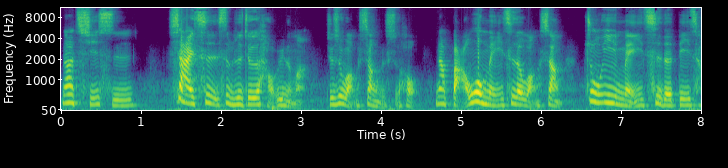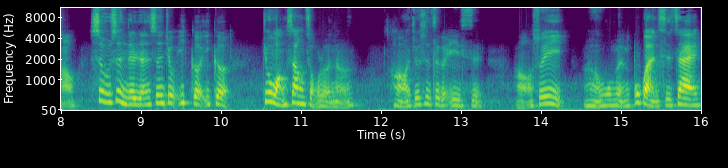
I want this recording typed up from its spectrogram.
那其实下一次是不是就是好运了嘛？就是往上的时候，那把握每一次的往上，注意每一次的低潮，是不是你的人生就一个一个就往上走了呢？好，就是这个意思。好，所以呃，我们不管是在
